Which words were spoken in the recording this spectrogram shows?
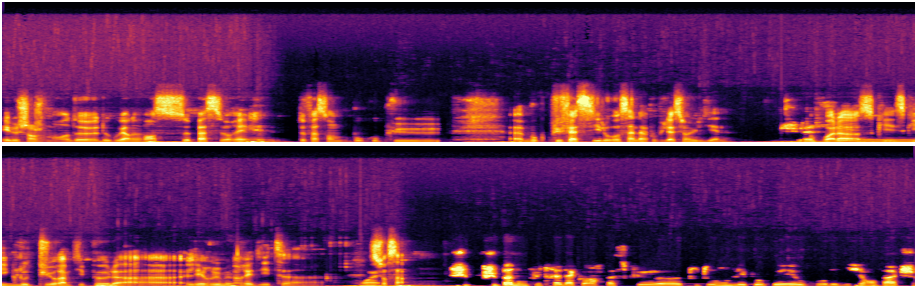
et le changement de, de, gouvernement se passerait de façon beaucoup plus, beaucoup plus facile au sein de la population uldienne. Voilà ce qui, ce qui clôture un petit peu la, les rumeurs édites euh, sur ça. Je, je suis pas non plus très d'accord parce que euh, tout au long de l'épopée, au cours des différents patchs,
